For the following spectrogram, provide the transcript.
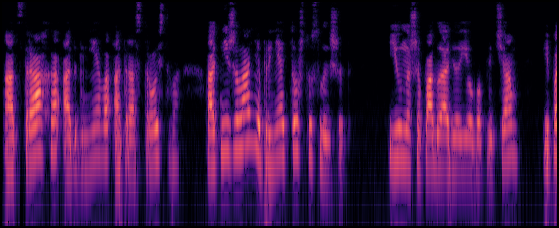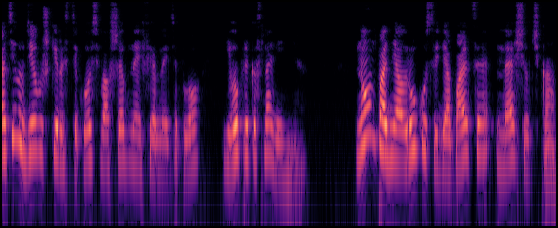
От страха, от гнева, от расстройства, от нежелания принять то, что слышит. Юноша погладил ее по плечам, и по телу девушки растеклось волшебное эфирное тепло его прикосновения. Но он поднял руку, сведя пальцы до щелчка.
